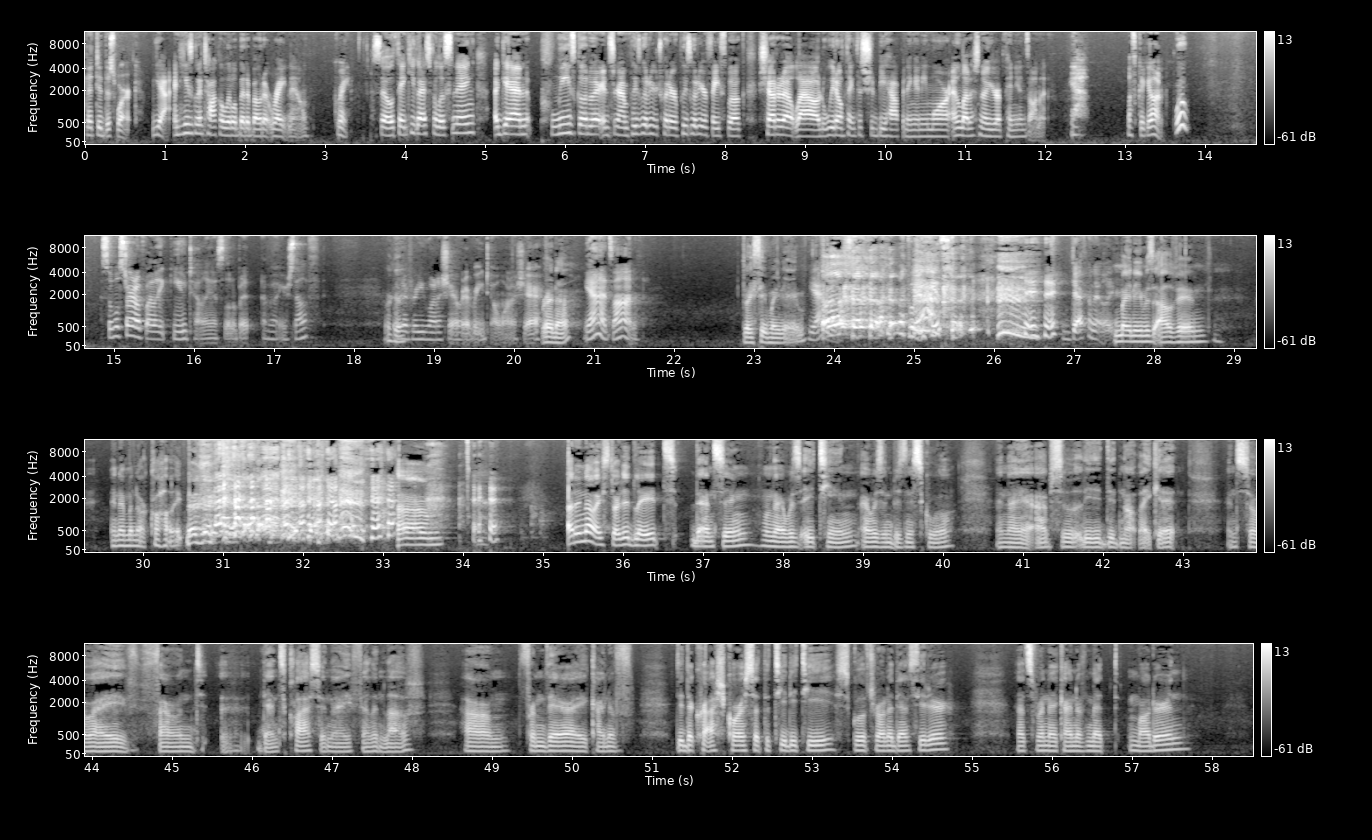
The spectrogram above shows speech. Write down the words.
That did this work. Yeah, and he's going to talk a little bit about it right now. Great. So thank you guys for listening. Again, please go to their Instagram, please go to your Twitter, please go to your Facebook, shout it out loud. We don't think this should be happening anymore, and let us know your opinions on it. Yeah. Let's get going. Woo! So we'll start off by like you telling us a little bit about yourself. Okay. Whatever you want to share, whatever you don't want to share. Right now? Yeah, it's on. Do I say my name? Yeah. Please. Definitely. My name is Alvin, and I'm an alcoholic. No, um, I don't know. I started late dancing when I was 18. I was in business school, and I absolutely did not like it. And so I found a dance class, and I fell in love. Um, from there, I kind of did the crash course at the TDT School of Toronto Dance Theatre. That's when I kind of met modern,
